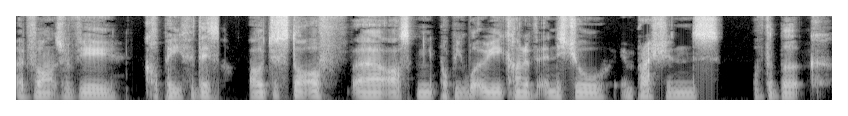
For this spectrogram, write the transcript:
advanced review copy for this. I'll just start off uh, asking you, Poppy, what were your kind of initial impressions of the book?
